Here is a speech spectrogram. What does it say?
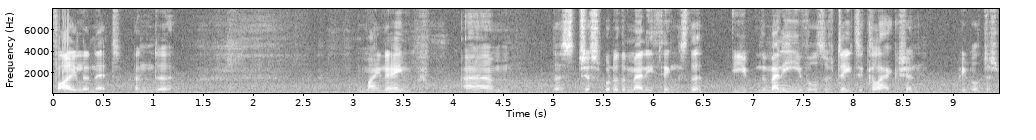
filing it under my name. Um, that's just one of the many things that e- the many evils of data collection. People just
